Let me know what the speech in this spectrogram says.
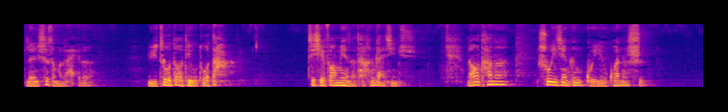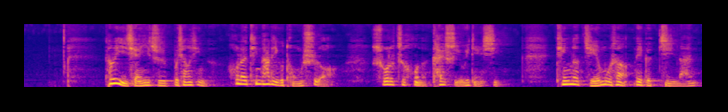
人是怎么来的、宇宙到底有多大这些方面呢，他很感兴趣。然后他呢说一件跟鬼有关的事。他说以前一直不相信的，后来听他的一个同事哦说了之后呢，开始有一点信。听了节目上那个济南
